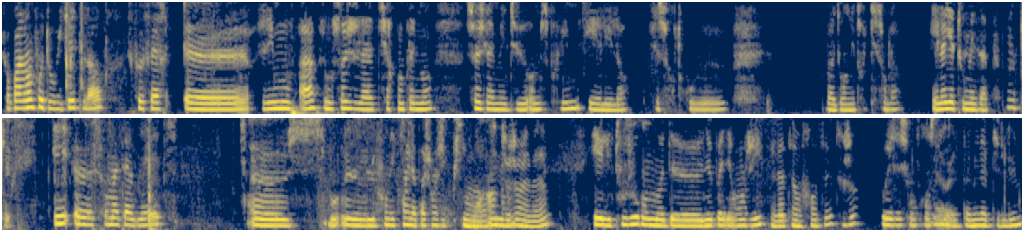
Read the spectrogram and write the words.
Genre par exemple, photo widget là, je peux faire remove app, donc soit je la tire complètement, soit je la mets du home screen et elle est là. Elle se retrouve bah, dans les trucs qui sont là. Et là, il y a toutes mes apps. Ok. Et euh, sur ma tablette, euh, bon, euh, le fond d'écran il a pas changé depuis Non, moi c'est toujours le même. Et elle est toujours en mode euh, ne pas déranger. Et là, t'es en français, toujours? Oui, je suis en français. Ouais, T'as mis la petite lune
